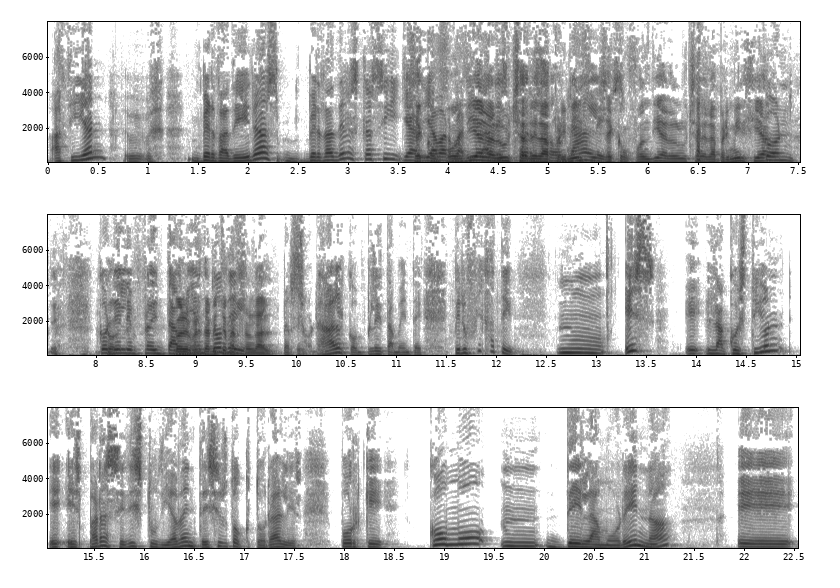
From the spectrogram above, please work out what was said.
hacían verdaderas, verdaderas casi ya, se confundía la lucha de la primicia, se confundía la lucha de la primicia con, el enfrentamiento, personal, personal completamente. Pero fíjate, Mm, es eh, la cuestión eh, es para ser estudiada en tesis doctorales, porque cómo mm, de la Morena eh,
